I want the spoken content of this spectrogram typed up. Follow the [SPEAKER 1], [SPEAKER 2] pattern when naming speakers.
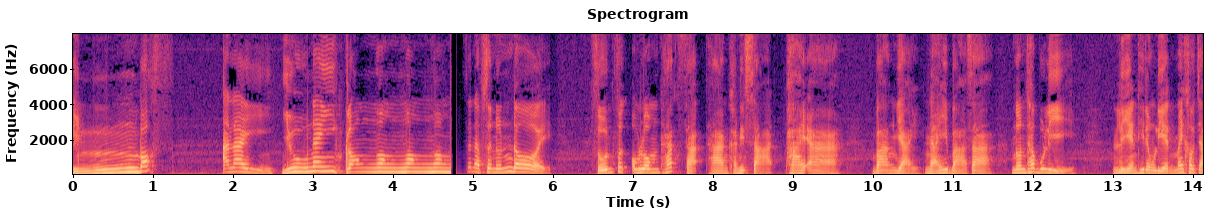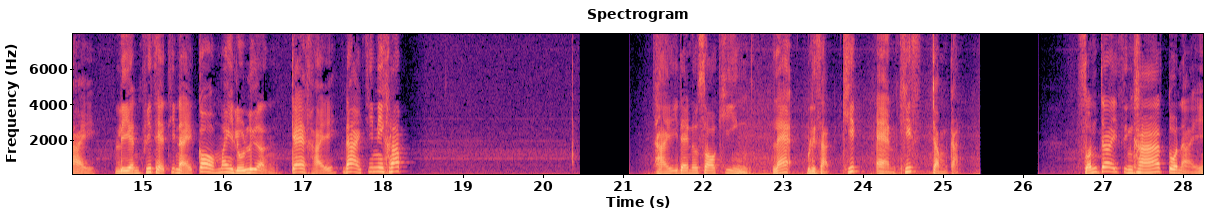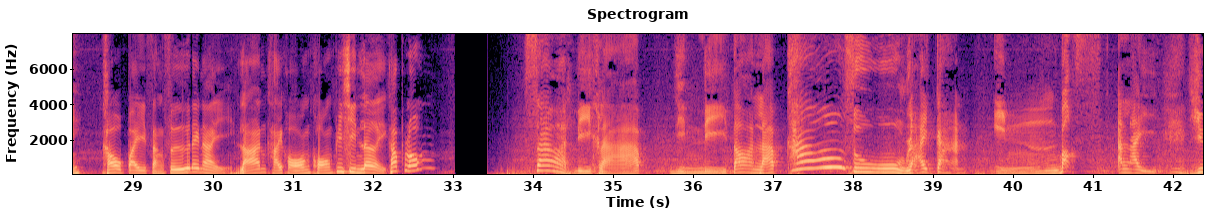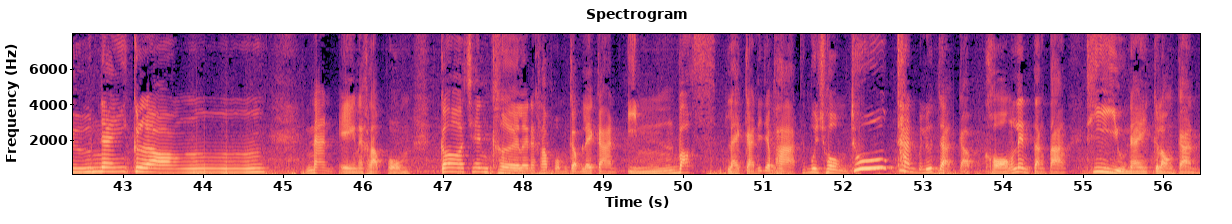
[SPEAKER 1] อินบ็อกซ์อะไรอยู่ในกล่องงงงงงงสนับสนุนโดย ศูนย์ฝึกอบรมทักษะทางคณิตศาสตร์พายอา บางใหญ่ไนบาซ่านนทบุรี เรียนที่โรงเรียนไม่เข้าใจ เรียนพิเศษที่ไหนก็ไม่รู้เรื่อง แก้ไขได้ที่นี่ครับ ไทยไดโนเสาร์คิง และบริษัทคิดแอนคิสจำกัด สนใจสินค้าตัวไหน เข้าไปสั่งซื้อได้ใน ร้านขายของของพี่ชินเลยครับผมสวัสดีครับ ยินดีต้อนรับเข้าสู่รายการ Inbox อะไร อยู่ในกล่อง นั่นเองนะครับผมก็เช่นเคยเลยนะครับผมกับรายการ Inbox รายการที่จะพาท่านผู้ชม ทุกท่านไปรู้จักกับของเล่นต่างๆ ที่อยู่ในกล่องกัน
